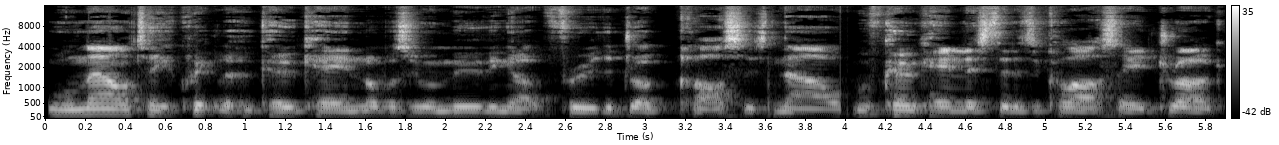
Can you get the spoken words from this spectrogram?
We'll now take a quick look at cocaine, and obviously, we're moving up through the drug classes now, with cocaine listed as a Class A drug.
